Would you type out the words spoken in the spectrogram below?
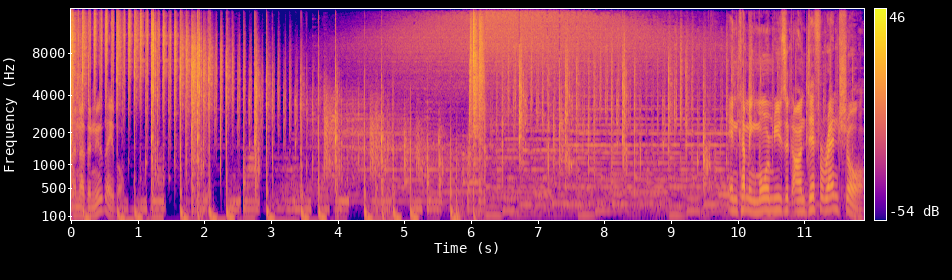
another new label. Incoming more music on Differential.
